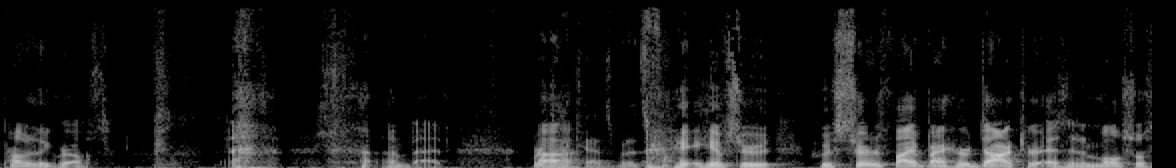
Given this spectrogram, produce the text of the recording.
Probably the growth. I'm bad. We're Uh, dickheads, but it's fine. A hamster who is certified by her doctor as an emotional.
